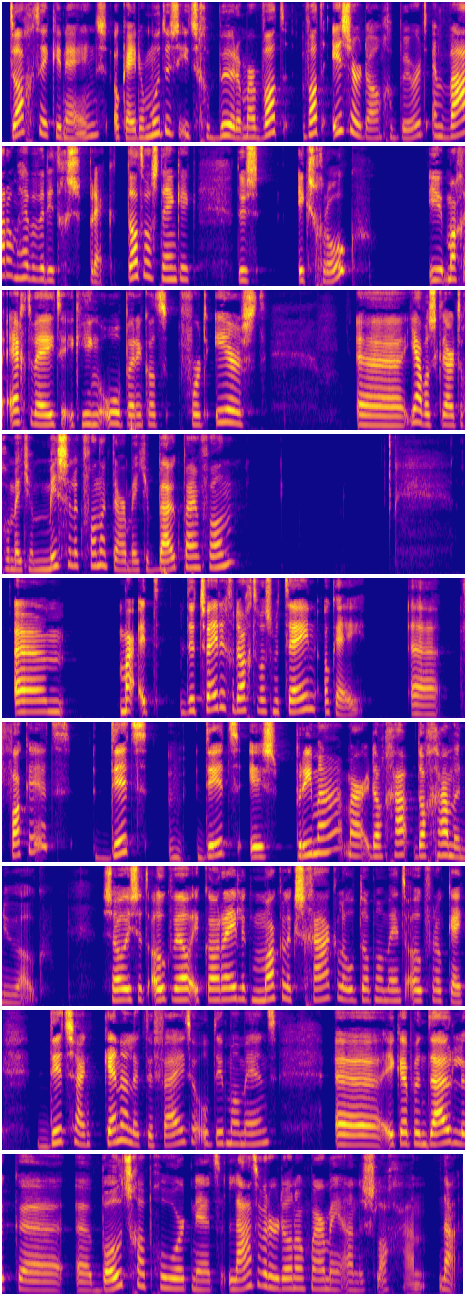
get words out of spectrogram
Dacht ik ineens, oké, er moet dus iets gebeuren. Maar wat, wat is er dan gebeurd en waarom hebben we dit gesprek? Dat was denk ik, dus ik schrok je mag echt weten, ik hing op en ik had voor het eerst, uh, ja, was ik daar toch een beetje misselijk van. Ik daar een beetje buikpijn van. Um, maar het, de tweede gedachte was meteen, oké, eh, fuck it. Dit, dit is prima, maar dan, ga, dan gaan we nu ook. Zo is het ook wel. Ik kan redelijk makkelijk schakelen op dat moment ook van oké, dit zijn kennelijk de feiten op dit moment. Uh, ik heb een duidelijke uh, boodschap gehoord net. Laten we er dan ook maar mee aan de slag gaan. Nou,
